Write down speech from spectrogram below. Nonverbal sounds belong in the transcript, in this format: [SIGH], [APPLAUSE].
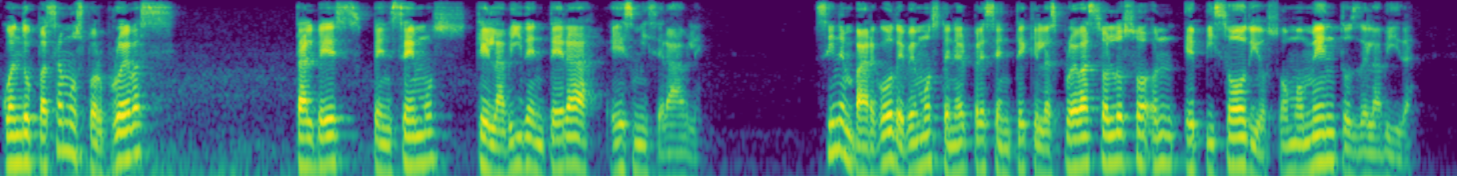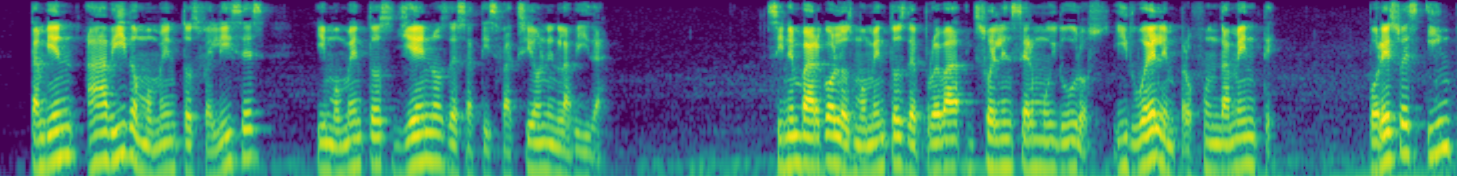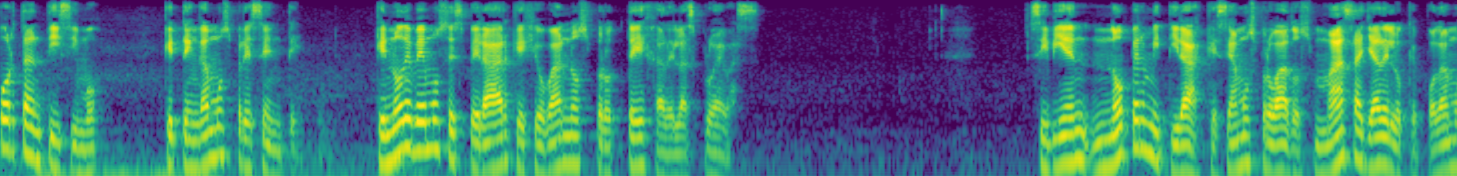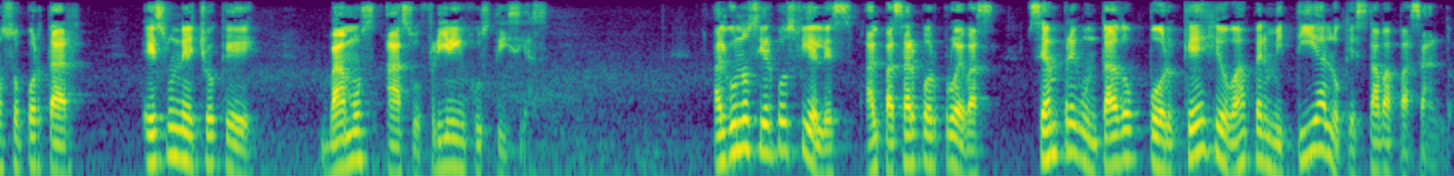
Cuando pasamos por pruebas, tal vez pensemos que la vida entera es miserable. Sin embargo, debemos tener presente que las pruebas solo son episodios o momentos de la vida. También ha habido momentos felices y momentos llenos de satisfacción en la vida. Sin embargo, los momentos de prueba suelen ser muy duros y duelen profundamente. Por eso es importantísimo que tengamos presente que no debemos esperar que Jehová nos proteja de las pruebas. Si bien no permitirá que seamos probados más allá de lo que podamos soportar, es un hecho que vamos a sufrir injusticias. Algunos siervos fieles, al pasar por pruebas, se han preguntado por qué Jehová permitía lo que estaba pasando.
